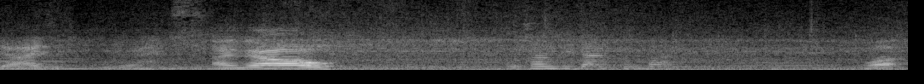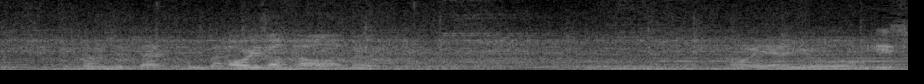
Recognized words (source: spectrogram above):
Well, these guys are congrats. I know. What time did Dad come back? What? What time did Dad come back? Oh, he's on holiday. Oh, yeah, you're alone. He's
